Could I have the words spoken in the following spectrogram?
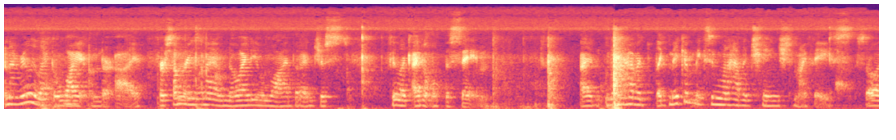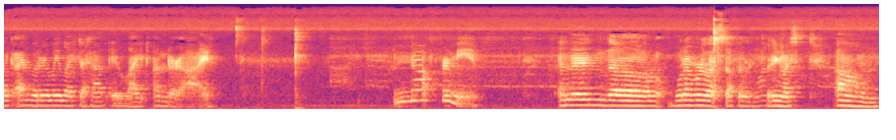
And I really like a white under eye. For some reason, I have no idea why, but I just feel like I don't look the same. I want to have a, like, makeup makes me want to have a change to my face. So, like, I literally like to have a light under eye. Not for me. And then the, whatever that stuff is. But anyways, um,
